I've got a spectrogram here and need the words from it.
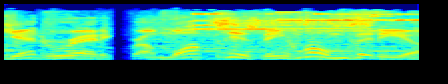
Get ready from Walt Disney Home Video.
